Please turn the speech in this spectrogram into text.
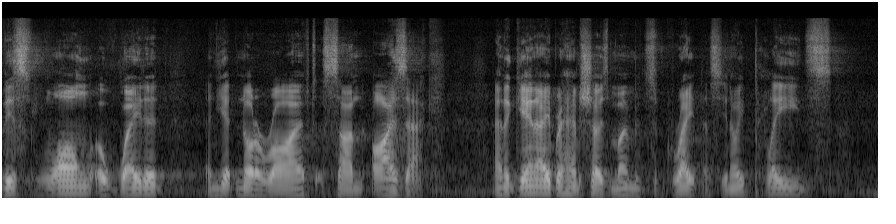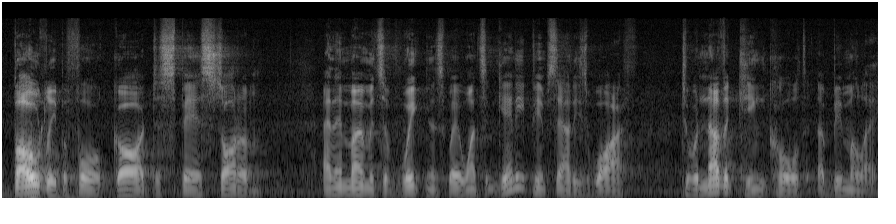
this long awaited and yet not arrived son Isaac. And again, Abraham shows moments of greatness. You know, he pleads boldly before God to spare Sodom. And then moments of weakness where once again he pimps out his wife to another king called Abimelech.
